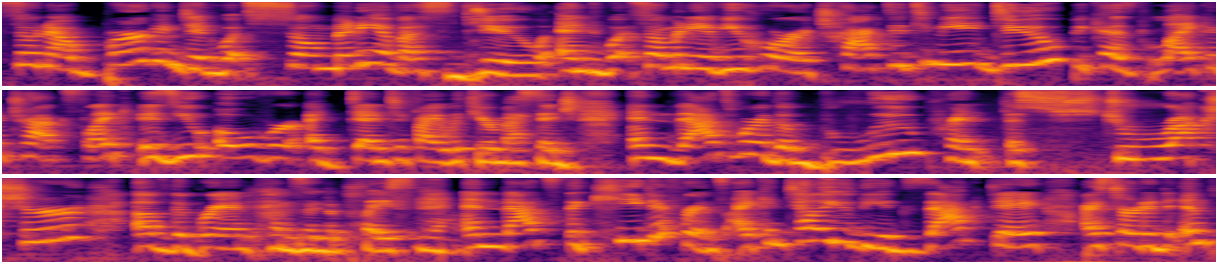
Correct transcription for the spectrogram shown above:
So now Bergen did what so many of us do, and what so many of you who are attracted to me do, because like attracts like, is you over identify with your message. And that's where the blueprint, the structure of the brand comes into place. And that's the key difference. I can tell you the exact day I started implementing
